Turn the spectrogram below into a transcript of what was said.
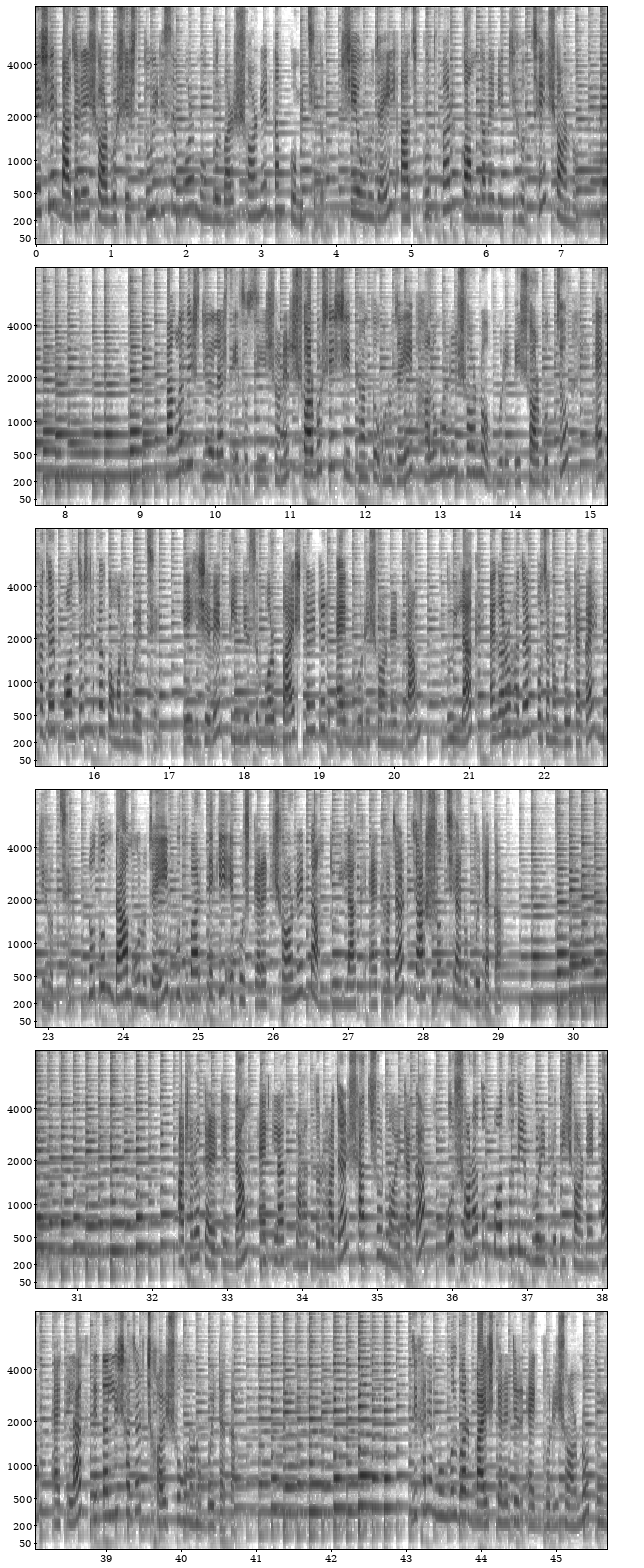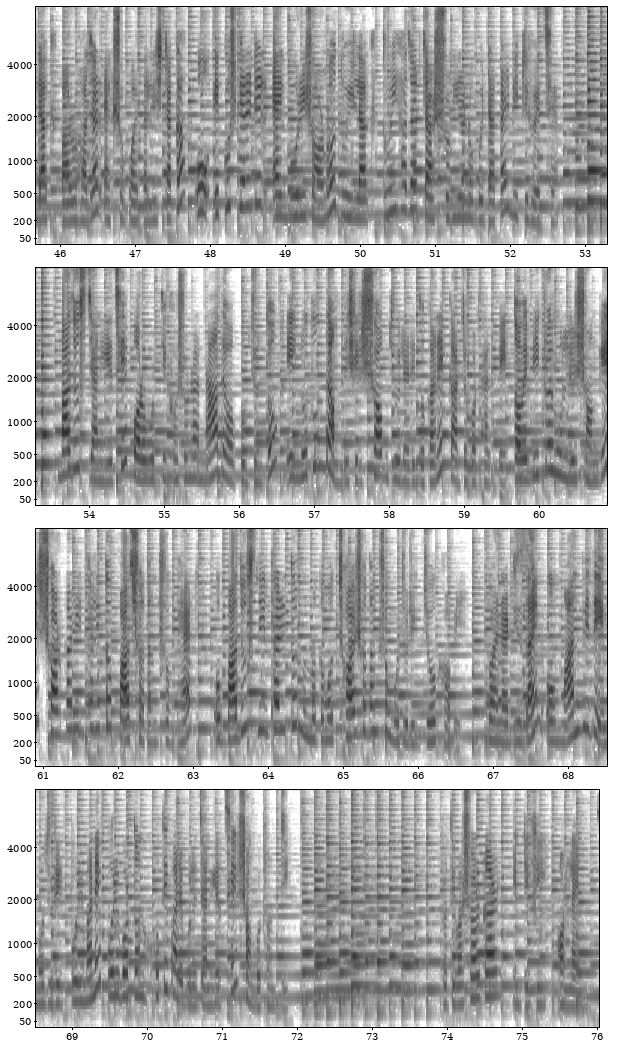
দেশের বাজারে সর্বশেষ দুই ডিসেম্বর মঙ্গলবার স্বর্ণের দাম কমেছিল। সে অনুযায়ী আজ বুধবার কম দামে বিক্রি হচ্ছে স্বর্ণ। বাংলাদেশ জুয়েলার্স অ্যাসোসিয়েশনের সর্বশেষ সিদ্ধান্ত অনুযায়ী ভালো মানের স্বর্ণ ভরিতে সর্বোচ্চ এক হাজার পঞ্চাশ টাকা কমানো হয়েছে। এই হিসেবে তিন ডিসেম্বর বাইশ ক্যারেটের এক ভরি স্বর্ণের দাম দুই লাখ এগারো হাজার পঁচানব্বই টাকায় বিক্রি হচ্ছে। নতুন দাম অনুযায়ী বুধবার থেকে একুশ ক্যারেট স্বর্ণের দাম দুই লাখ এক হাজার চারশো ছিয়ানব্বই টাকা। আঠারো ক্যারেটের দাম এক লাখ বাহাত্তর হাজার সাতশো নয় টাকা ও সনাতন পদ্ধতির ভরি প্রতি স্বর্ণের দাম এক লাখ তেতাল্লিশ হাজার ছয়শো উননব্বই টাকা। যেখানে মঙ্গলবার বাইশ ক্যারেটের এক ভরি স্বর্ণ দুই লাখ বারো হাজার একশো পঁয়তাল্লিশ টাকা ও একুশ ক্যারেটের এক ভরি স্বর্ণ দুই লাখ দুই হাজার চারশো নিরানব্বই টাকায় বিক্রি হয়েছে। বাজুস জানিয়েছে, পরবর্তী ঘোষণা না দেওয়া পর্যন্ত এই নতুন দাম দেশের সব জুয়েলারি দোকানে কার্যকর থাকবে। তবে বিক্রয় মূল্যের সঙ্গে সরকার নির্ধারিত পাঁচ শতাংশ ভ্যাট ও বাজুস নির্ধারিত ন্যূনতম ছয় শতাংশ মজুরির যোগ হবে। গয়নার ডিজাইন ও মানভেদে মজুরির পরিমাণে পরিবর্তন হতে পারে বলে জানিয়েছে সংগঠনটি। Pratibha Sarkar, NTV online.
